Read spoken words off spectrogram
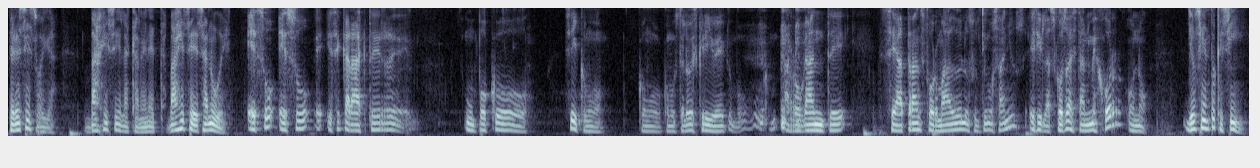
Pero es eso, oiga, bájese de la camioneta, bájese de esa nube. Eso, eso, e, ese carácter eh, un poco, sí, como como, como usted lo describe, como arrogante, se ha transformado en los últimos años? Es decir, ¿las cosas están mejor o no? Yo siento que sí,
